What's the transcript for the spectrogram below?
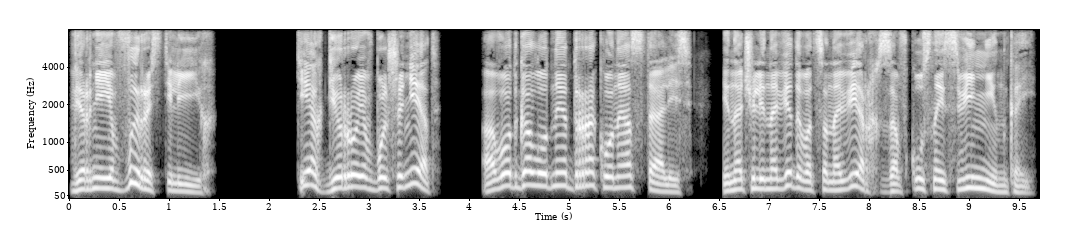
Вернее, вырастили их. Тех героев больше нет, а вот голодные драконы остались и начали наведываться наверх за вкусной свининкой.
